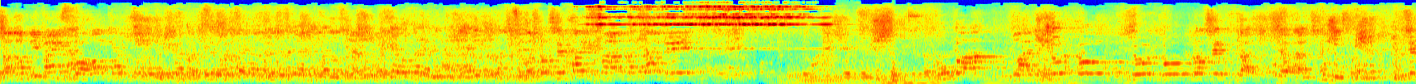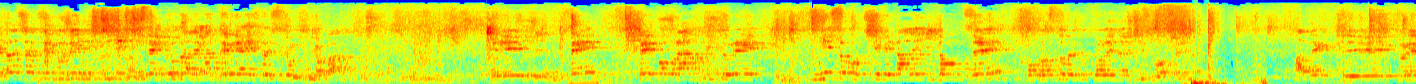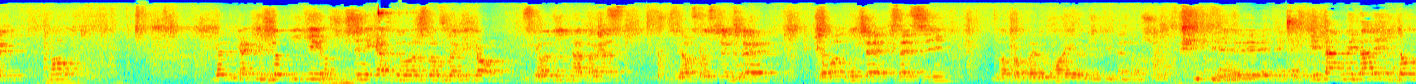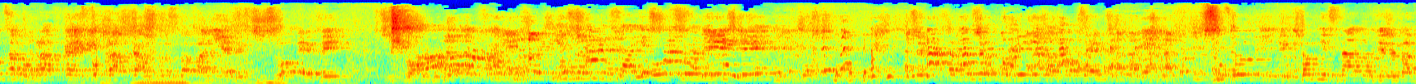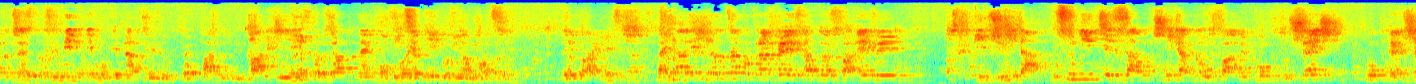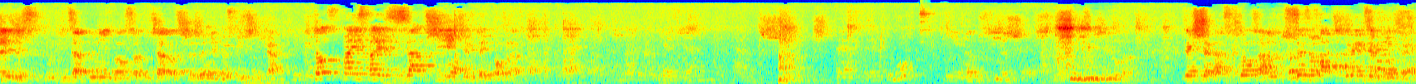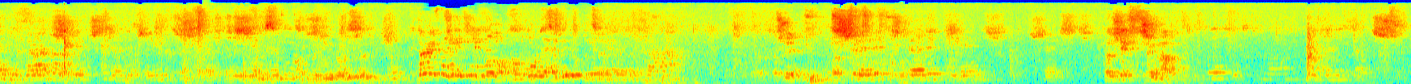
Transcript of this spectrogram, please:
Szanowni Państwo, Proszę Państwa, wracamy. Kuba, Pani Jurku, Jurku, proszę siadać. Przepraszam, że dłużej niż 30 sekund, ale materia jest dość skomplikowana. Y, Te, te poprawki, które nie są od siebie dalej idące, po prostu według kolejności zgłoszeń. A te, y, które no, według jakiejś logiki, oczywiście nie każdy może to z logiką zgodzić, natomiast w związku z tym, że przewodnicze sesji, no to według mojej logiki będą szły. I tak najdalej idąca poprawka jest poprawka autorstwa pani Ewy Wcisło Ewy. Wcisło Usunięcie. Przepraszam, muszę odpowiedzieć na procent. Kto, mnie zna, to wie, że bardzo często wymiennie mówię na ty lub te pani, pani. Nie jest to żadne oficjalnie powinno mocy. Tak. Najdalej idąca poprawka jest autorstwa Ewy i brzmi tak. Usunięcie z załącznika do uchwały punktu 6. Punktem 6 jest ulica Dunin Wąsowicza, rozszerzenie bezpiecznika. Kto z Państwa jest za przyjęciem tej poprawki? 1, 2, 3, 4, 5, 6. Jeszcze raz, kto za? Chcę zobaczyć ręce w górze. 2, 3, 4, 5, 6, 7, Kto jest przeciw? 3, 4, 5, 6. Kto się wstrzymał? 1, 2, 3.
